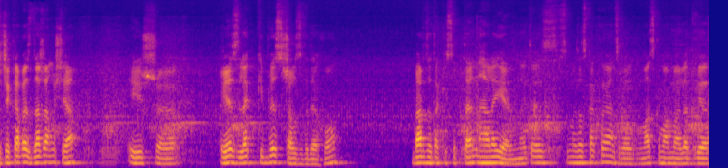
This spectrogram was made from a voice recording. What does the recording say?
Co ciekawe, zdarza mu się, iż e, jest lekki wystrzał z wydechu. Bardzo taki subtelny, ale jest. No i to jest w sumie zaskakujące, bo maskę mamy ledwie,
